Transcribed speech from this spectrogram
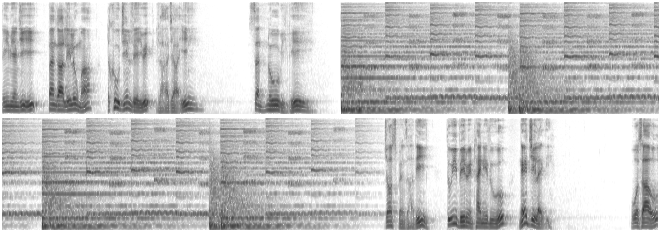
လင်းမြန်ကြီး၏ပန်ကာလေးလုံးမှတစ်ခုချင်းလေ၍လာကြ၏ဆက်နှိုးပြီလေ ဂျော့စပန်ဆာသည်သူ၏ဘေးတွင်ထိုင်နေသူကိုငဲ့ကြည့်လိုက်သည်ဝတ်စားကို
